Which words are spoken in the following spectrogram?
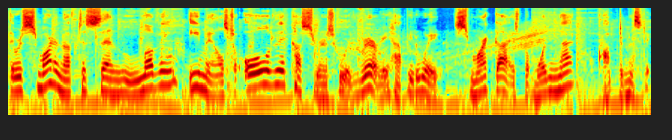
They were smart enough to send loving emails to all of their customers who were very happy to wait. Smart guys, but more than that, optimistic.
